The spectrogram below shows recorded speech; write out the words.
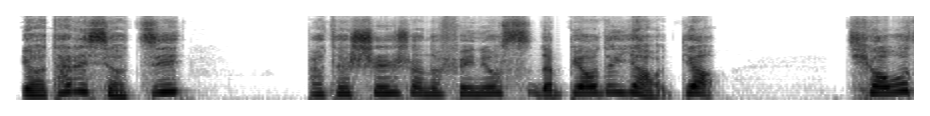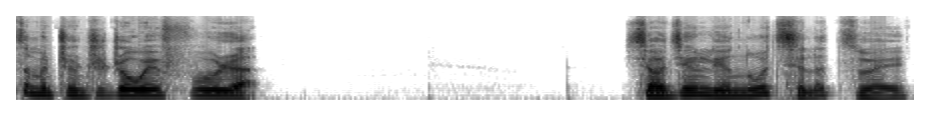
咬他的小鸡，把他身上的肥牛似的膘都咬掉。瞧我怎么整治这位夫人！”小精灵努起了嘴，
